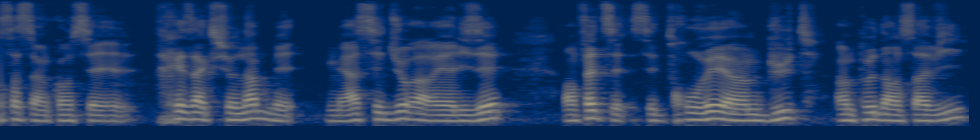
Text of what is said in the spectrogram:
Ça, c'est un conseil très actionnable, mais, assez dur à réaliser. En fait, c'est de trouver un but un peu dans sa vie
